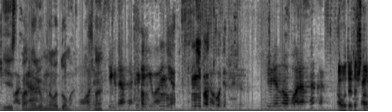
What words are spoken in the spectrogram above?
Есть панель умного дома. Игриво. Нет, не подходит. А вот это что?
